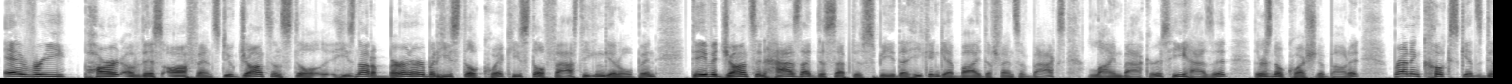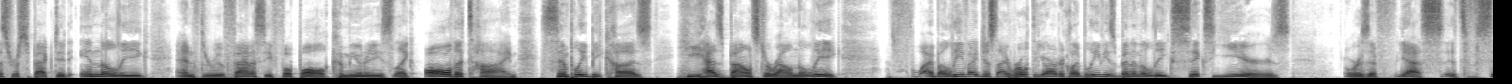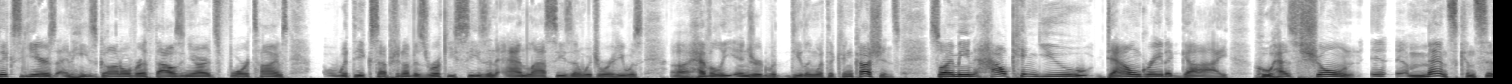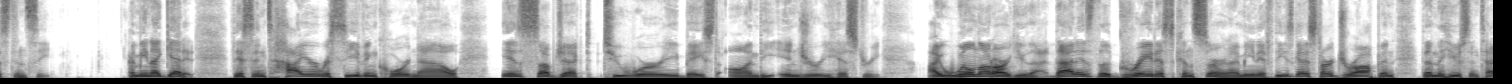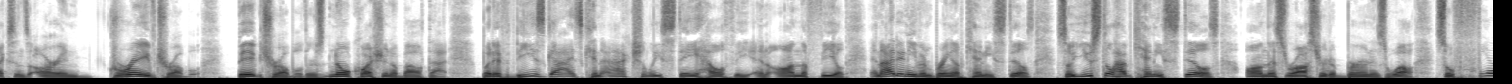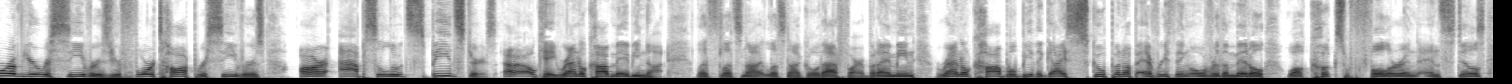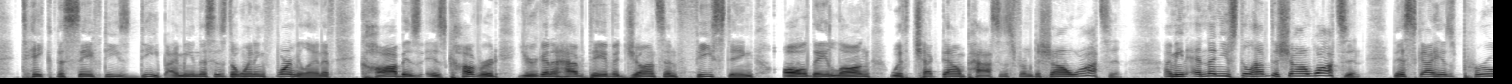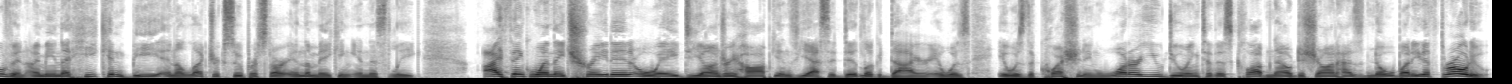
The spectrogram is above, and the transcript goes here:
every part of this offense. Duke Johnson still he's not a burner, but he's still quick, he's still fast, he can get open. David Johnson has that deceptive speed that he can get by defensive backs, linebackers. He has it. There's no question about it. Brandin Cooks gets disrespected in the league and through fantasy football communities like all the time simply because he has bounced around the league. I believe I just I wrote the article. I believe he's been in the league 6 years or is it? Yes, it's six years, and he's gone over a thousand yards four times, with the exception of his rookie season and last season, which where he was uh, heavily injured with dealing with the concussions. So I mean, how can you downgrade a guy who has shown immense consistency? I mean, I get it. This entire receiving corps now is subject to worry based on the injury history. I will not argue that. That is the greatest concern. I mean, if these guys start dropping, then the Houston Texans are in grave trouble big trouble. There's no question about that. But if these guys can actually stay healthy and on the field, and I didn't even bring up Kenny Stills. So you still have Kenny Stills on this roster to burn as well. So four of your receivers, your four top receivers are absolute speedsters. Uh, okay, Randall Cobb maybe not. Let's let's not let's not go that far. But I mean, Randall Cobb will be the guy scooping up everything over the middle while Cooks, Fuller, and, and Stills take the safeties deep. I mean, this is the winning formula. And if Cobb is is covered, you're gonna have David Johnson feasting all day long with check down passes from Deshaun Watson. I mean, and then you still have Deshaun Watson. This guy has proven, I mean, that he can be an electric superstar in the making in this league. I think when they traded away DeAndre Hopkins, yes, it did look dire. It was it was the questioning, what are you doing to this club? Now Deshaun has nobody to throw to.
